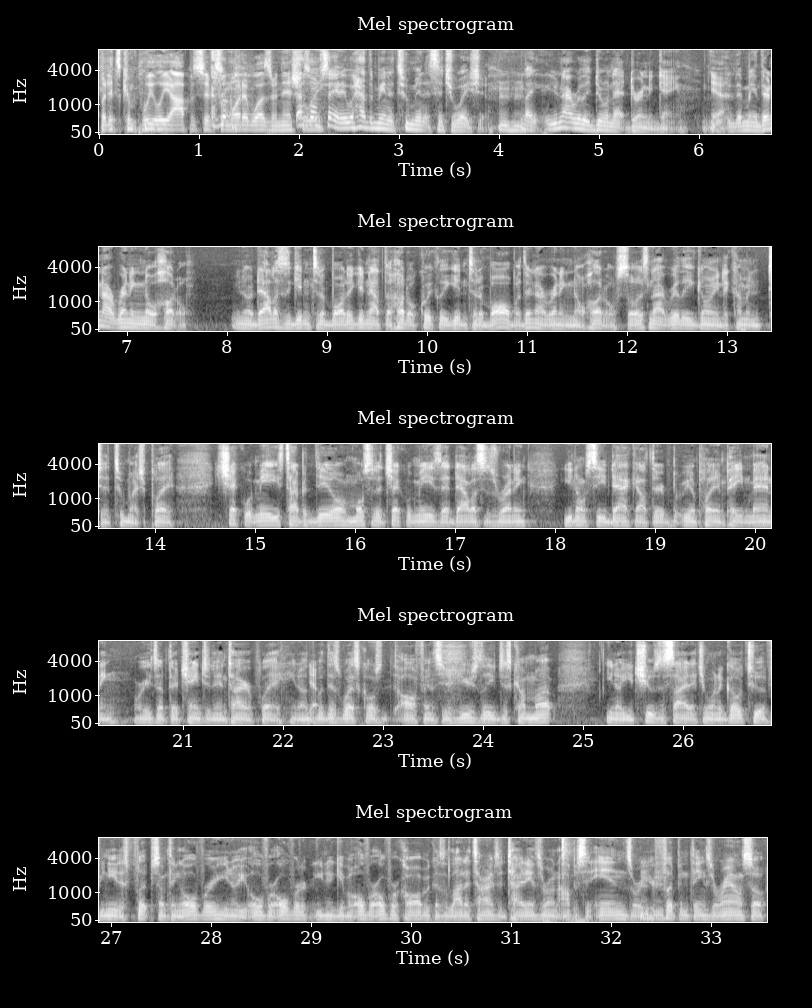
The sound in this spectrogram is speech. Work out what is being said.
but it's completely opposite from what it was initially? That's what I'm saying. It would have to be in a two minute situation. Like you're not really doing that during the game. Yeah. I mean, they're not running no huddle. You know, Dallas is getting to the ball. They're getting out the huddle quickly, getting to the ball, but they're not running no huddle. So it's not really going to come into too much play. Check with me's type of deal. Most of the check with me's that Dallas is running, you don't see Dak out there you know, playing Peyton Manning, where he's up there changing the entire play. You know, Yep. with this West Coast offense, you usually just come up. You know, you choose a side that you want to go to. If you need to flip something over, you know, you over over, you know, give an over over call because a lot of times the tight ends are on opposite ends, or you're mm-hmm. flipping things around. So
